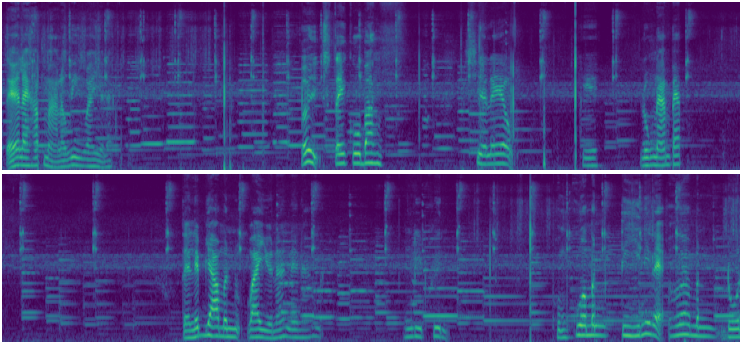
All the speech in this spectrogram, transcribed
แต่อะไรครับหมาเราวิ่งไวอยู่แล้วเฮ้ยสเตโกบังเชียร์เร็วโอเคลงน้ำแป๊บ แต่เล็บยาวมันไวอยู่นะในน้ำต้องรีบขึ้น ผมกลัวมันตีนี่แหละ เพราะว่ามันโดน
